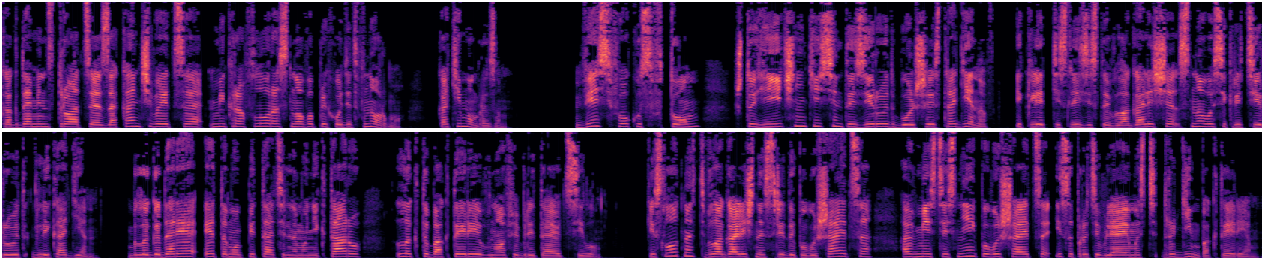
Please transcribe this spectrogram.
Когда менструация заканчивается, микрофлора снова приходит в норму. Каким образом? Весь фокус в том, что яичники синтезируют больше эстрогенов, и клетки слизистой влагалища снова секретируют гликоген. Благодаря этому питательному нектару лактобактерии вновь обретают силу. Кислотность влагалищной среды повышается, а вместе с ней повышается и сопротивляемость другим бактериям.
